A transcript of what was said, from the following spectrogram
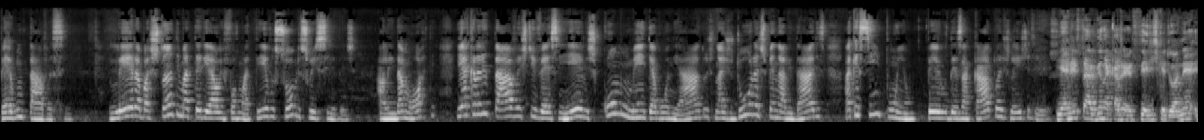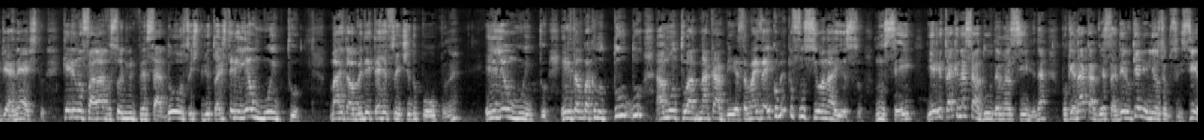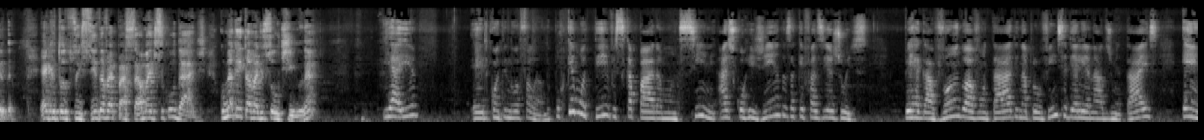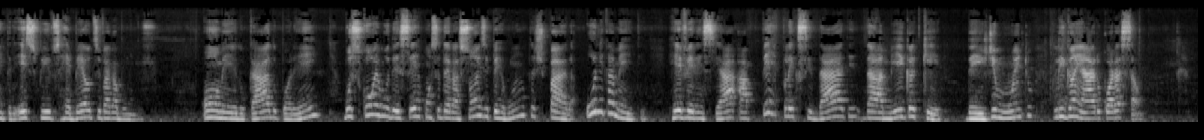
Perguntava-se. Lera bastante material informativo sobre suicidas além da morte, e acreditava estivessem eles comumente agoniados nas duras penalidades a que se impunham pelo desacato às leis de Deus. E a gente está vendo a característica de Ernesto, que ele não falava sou livre pensador, sou espiritualista, ele leu muito, mas talvez ele tenha refletido pouco, né? Ele leu muito, ele estava com aquilo tudo amontoado na cabeça, mas aí como é que funciona isso? Não sei. E ele está aqui nessa dúvida, Mancini, né? Porque na cabeça dele, o que ele leu sobre suicida é que todo suicida vai passar umas dificuldades. Como é que ele estava ali soltinho, né? E aí, ele continua falando. Por que motivo escapara Mancini às corrigendas a que fazia juiz? pergavando à vontade na província de alienados mentais entre espíritos rebeldes e vagabundos. Homem educado, porém, buscou emudecer considerações e perguntas para, unicamente, reverenciar a perplexidade da amiga que, desde muito, lhe ganhara o coração.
